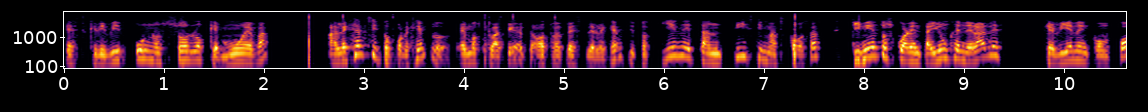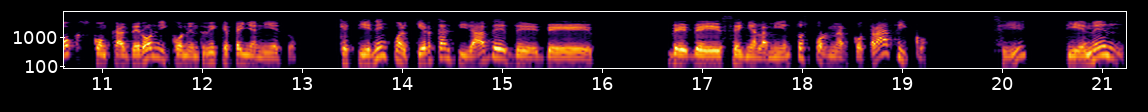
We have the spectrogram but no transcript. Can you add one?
escribir uno solo que mueva al ejército, por ejemplo, hemos platicado otras veces del ejército, tiene tantísimas cosas, 541 generales que vienen con Fox, con Calderón y con Enrique Peña Nieto, que tienen cualquier cantidad de, de, señalamientos por narcotráfico, ¿sí? Tienen,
